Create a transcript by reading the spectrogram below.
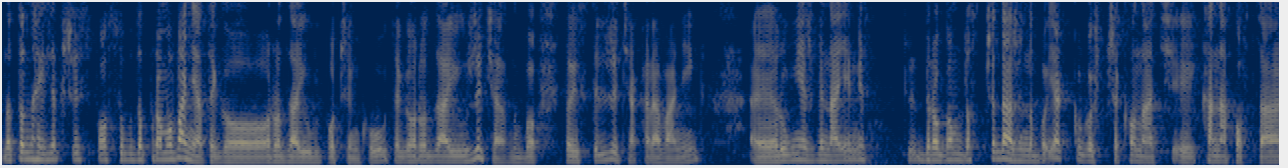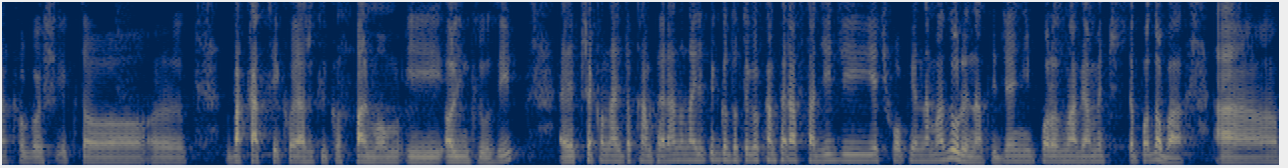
no to najlepszy sposób do promowania tego rodzaju wypoczynku, tego rodzaju życia, no bo to jest styl życia, karawaning. E, Również wynajem jest drogą do sprzedaży, no bo jak kogoś przekonać, y, kanapowca, kogoś, y, kto wakacje kojarzy tylko z palmą i all inclusive, e, przekonać do kampera, no najlepiej go do tego kampera wsadzić i jedź chłopie na Mazury na tydzień i porozmawiamy, czy ci to podoba, a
